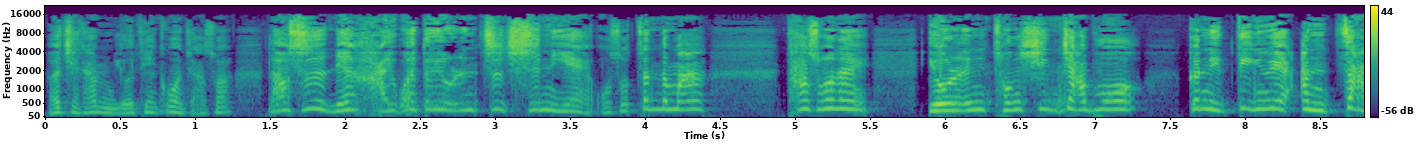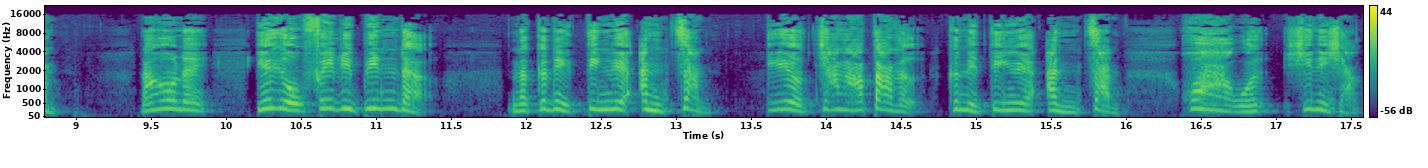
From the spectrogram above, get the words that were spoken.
而且他们有一天跟我讲说：“老师，连海外都有人支持你。”我说：“真的吗？”他说：“呢，有人从新加坡跟你订阅按赞，然后呢，也有菲律宾的。”那跟你订阅按赞，也有加拿大的跟你订阅按赞，哇！我心里想，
